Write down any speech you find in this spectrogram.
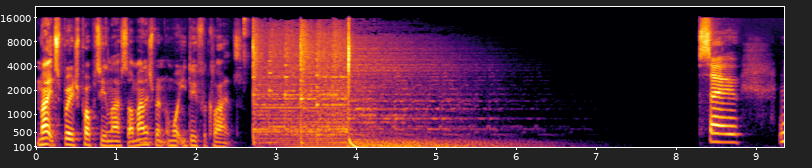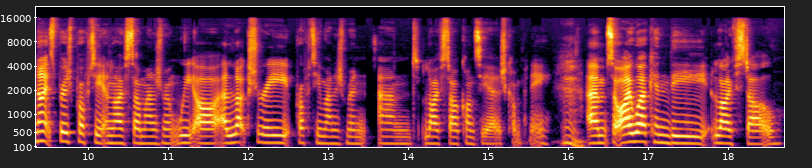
Knightsbridge Property and Lifestyle Management and what you do for clients. So, Knightsbridge Property and Lifestyle Management, we are a luxury property management and lifestyle concierge company. Mm. Um, so, I work in the lifestyle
